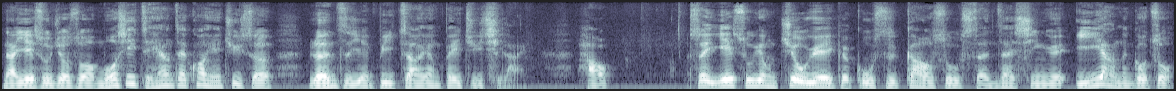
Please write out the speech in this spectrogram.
那耶稣就说：摩西怎样在旷野举蛇，人子也必照样被举起来。好。所以，耶稣用旧约一个故事告诉神，在新约一样能够做，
